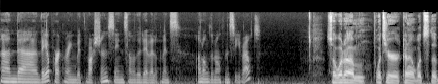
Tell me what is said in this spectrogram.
And uh, they are partnering with Russians in some of the developments along the Northern Sea route. So what um what's your kind of what's the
